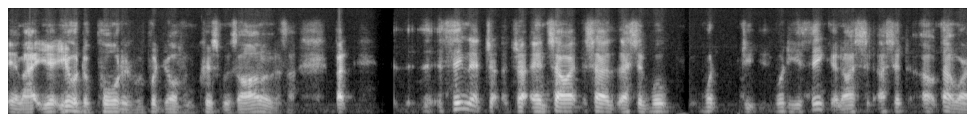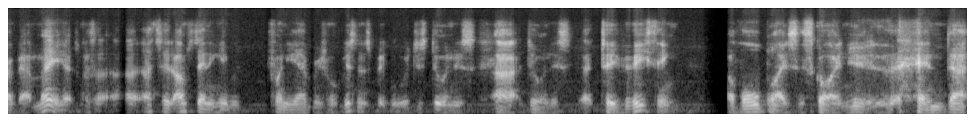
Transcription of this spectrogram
you know, you, you're deported. We put you off on Christmas Island or something. But the thing that, and so, I, so they said, well, what do you, what do you think? And I, I said, oh, don't worry about me, because I, I, said I'm standing here with 20 Aboriginal business people. We're just doing this, uh, doing this uh, TV thing, of all places, Sky News, and uh,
